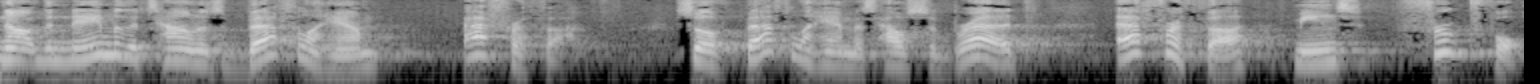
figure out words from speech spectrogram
Now, the name of the town is Bethlehem, Ephrathah. So, if Bethlehem is house of bread, Ephrathah means fruitful.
